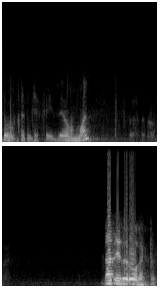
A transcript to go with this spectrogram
So let me just say 0 and 1. That's a row vector. That is a row vector.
